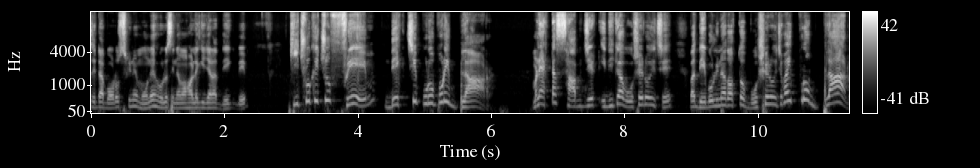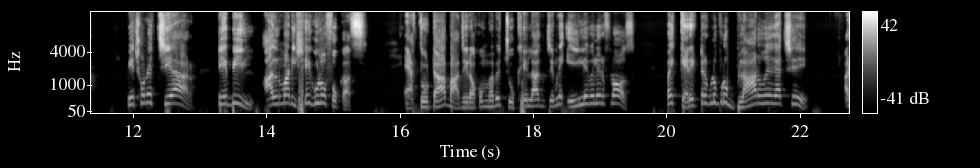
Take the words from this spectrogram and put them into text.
যেটা বড় স্ক্রিনে মনে হলো, সিনেমা হলে গিয়ে যারা দেখবে কিছু কিছু ফ্রেম দেখছি পুরোপুরি ব্লার মানে একটা সাবজেক্ট ইদিকা বসে রয়েছে বা দেবলীনা দত্ত বসে রয়েছে, ভাই পুরো ব্লার পেছনে চেয়ার টেবিল আলমারি, সেগুলো ফোকাস এতটা বাজে রকমভাবে চোখে লাগছে মানে এই লেভেলের ফ্লস ভাই ক্যারেক্টারগুলো পুরো ব্লার হয়ে গেছে। আর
